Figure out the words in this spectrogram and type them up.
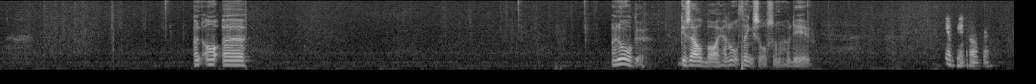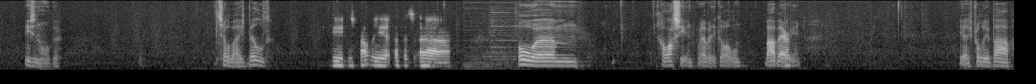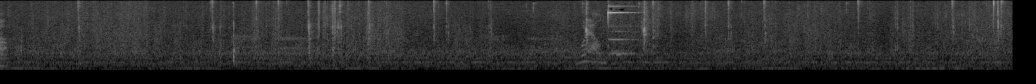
An uh, An ogre? Gazelle boy? I don't think so somehow, do you? Can't be an ogre. He's an ogre. Tell by his build. He's probably a, a uh, Oh, um, Halassian, whatever they call them. Barbarian. Yeah, he's probably a barb.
